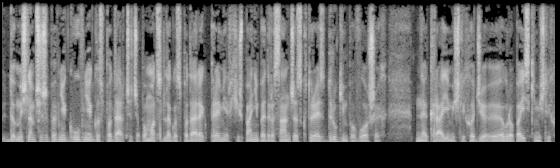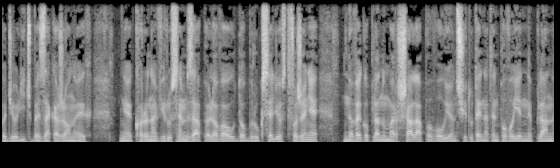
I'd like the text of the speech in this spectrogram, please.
domyślam się, że pewnie głównie gospodarcze czy pomocy dla gospodarek. Premier Hiszpanii Pedro Sánchez, który jest drugim po Włoszech e, krajem, jeśli chodzi o, europejskim, jeśli chodzi o liczbę zakażonych e, koronawirusem, zaapelował do Brukseli o stworzenie nowego planu Marszala, powołując się tutaj na ten powojenny plan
